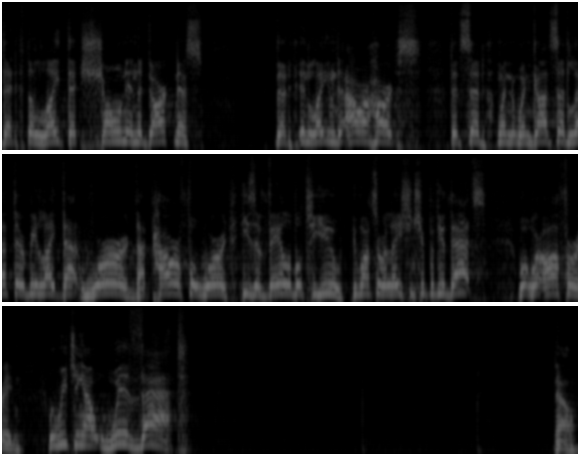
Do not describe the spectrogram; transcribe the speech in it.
that the light that shone in the darkness, that enlightened our hearts, that said, when, when God said, let there be light, that word, that powerful word, He's available to you. He wants a relationship with you. That's what we're offering. We're reaching out with that. Now,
